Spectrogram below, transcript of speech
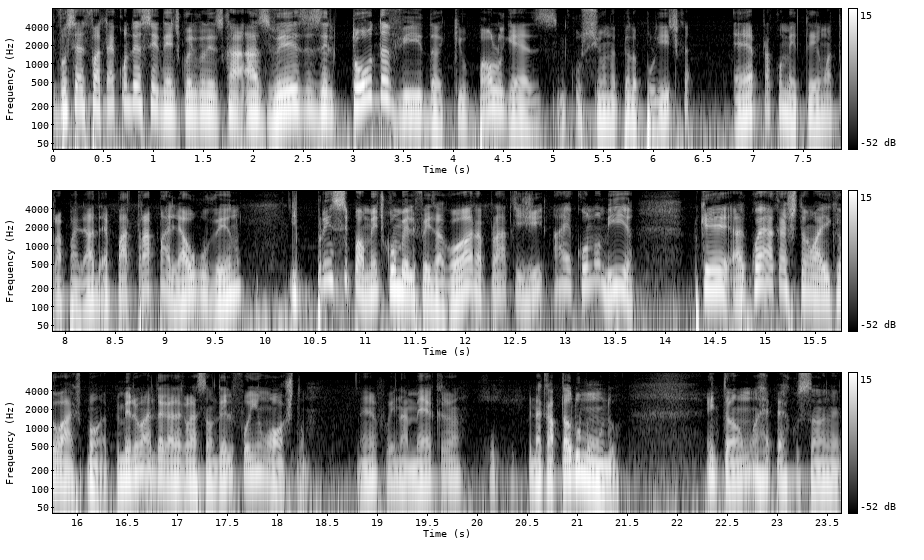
você foi até condescendente com ele quando ele disse que às vezes ele, toda a vida que o Paulo Guedes incursiona pela política é para cometer uma atrapalhada, é para atrapalhar o governo e principalmente, como ele fez agora, para atingir a economia. Porque ah, qual é a questão aí que eu acho? Bom, a primeira declaração dele foi em Washington, né? foi na Meca, na capital do mundo. Então, a repercussão. Né?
